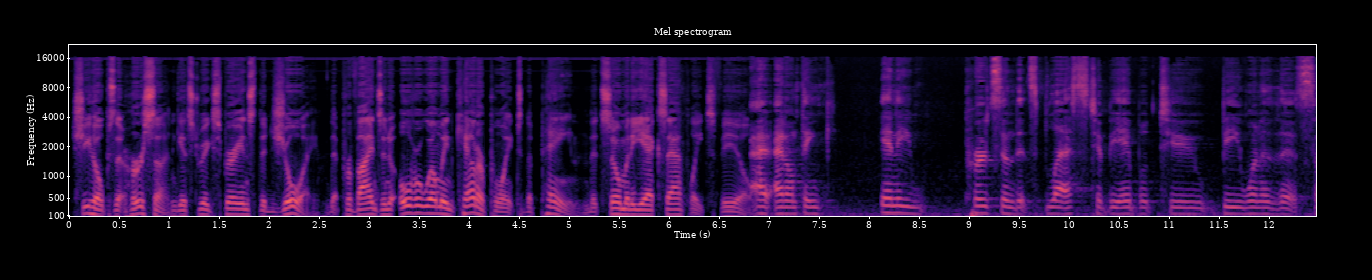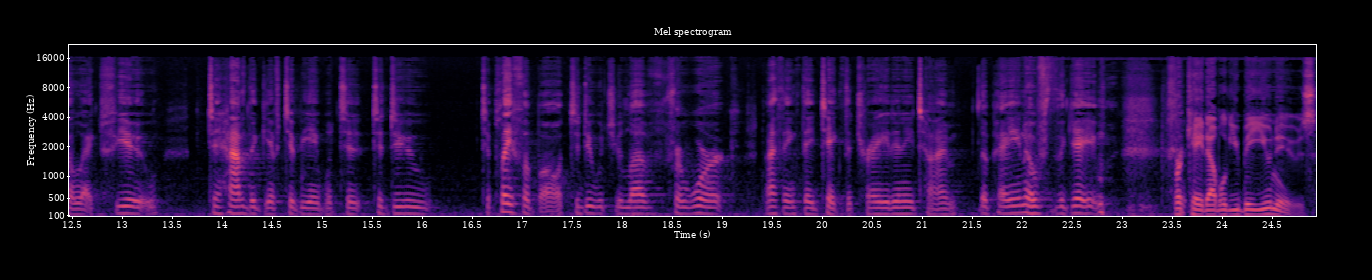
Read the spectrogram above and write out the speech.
she hopes that her son gets to experience the joy that provides an overwhelming counterpoint to the pain that so many ex-athletes feel. I, I don't think any person that's blessed to be able to be one of the select few, to have the gift to be able to, to do, to play football, to do what you love for work, I think they'd take the trade anytime, the pain over the game. For KWBU News,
